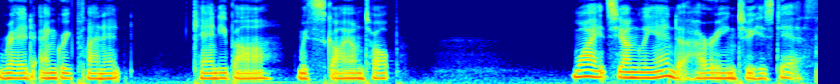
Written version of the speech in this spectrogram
red angry planet, candy bar with sky on top. Why, it's young Leander hurrying to his death.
